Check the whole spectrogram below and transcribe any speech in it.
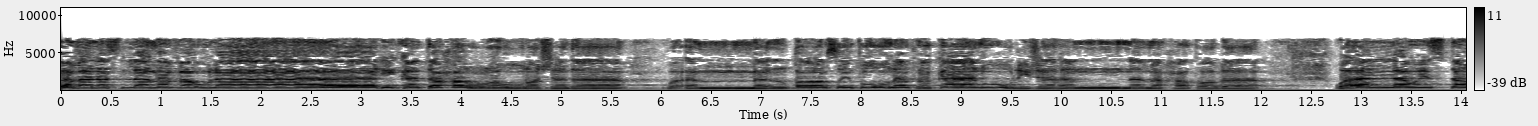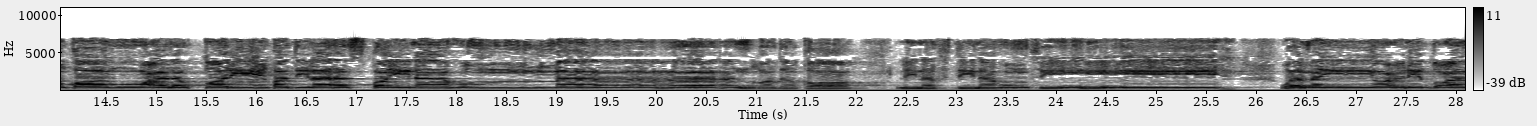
فمن أسلم فأولئك تحروا رشدا. وأما القاسطون فكانوا لجهنم حطبا. وأن لو استقاموا على الطريقة لأسقيناهم ماء غدقا. لنفتنهم فيه. ومن يعرض عن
